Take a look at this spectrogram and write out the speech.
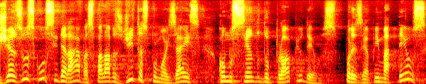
Jesus considerava as palavras ditas por Moisés como sendo do próprio Deus. Por exemplo, em Mateus,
